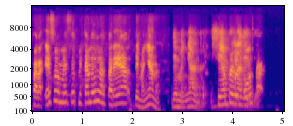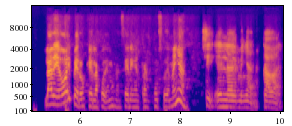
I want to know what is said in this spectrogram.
para eso me está explicando la tarea de mañana. de mañana. Siempre la de, O sea, la de hoy, pero que la podemos hacer en el transcurso de mañana. sí, en la de mañana, cabal.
